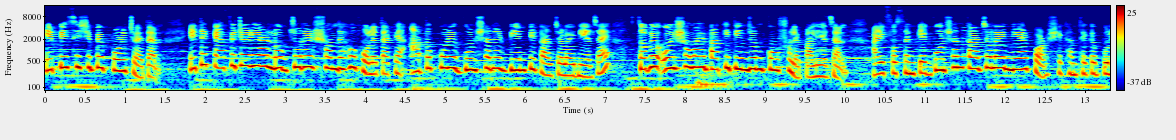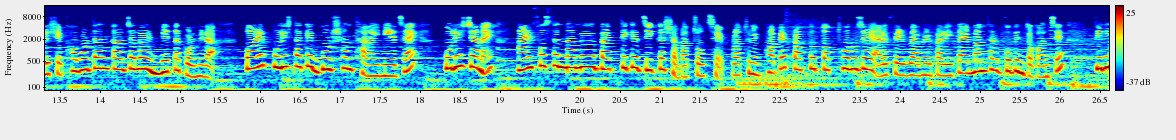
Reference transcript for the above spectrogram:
এপিএস হিসেবে পরিচয় দেন। এতে ক্যাফেটেরিয়ার লোকজনের সন্দেহ হলে তাকে আটক করে গুলশানের বিএনপি কার্যালয়ে নিয়ে যায়। তবে ওই সময় বাকি তিনজন কৌশলে পালিয়ে যান। আরিফ হোসেনকে গুলশান কার্যালয়ে নেয়ার পর সেখান থেকে পুলিশে খবর দেন কার্যালয়ের নেতাকর্মীরা। পরে পুলিশ তাকে গুলশান থানায় নিয়ে যায়। পুলিশ জানায়, আরিফ হোসেন নামে ওই ব্যক্তিকে জিজ্ঞাসাবাদ চলছে। প্রাথমিকভাবে প্রাপ্ত তথ্য অনুযায়ী আরিফের গ্রামের বাড়ি গাইবান্ধার গোবিন্দগঞ্জে। তিনি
